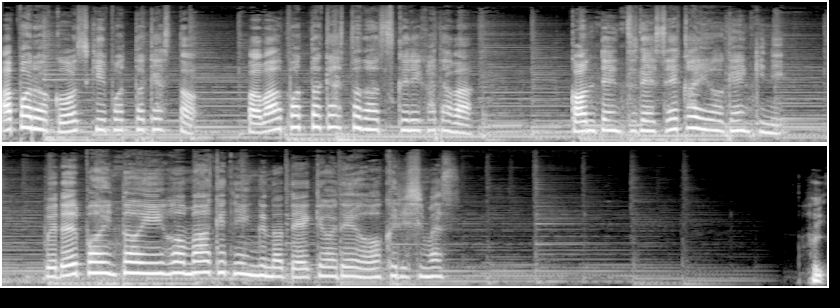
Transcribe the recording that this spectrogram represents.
アポロ公式ポッドキャスト、パワーポッドキャストの作り方は、コンテンツで世界を元気に、ブルーポイントインフォマーケティングの提供でお送りします。はい、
